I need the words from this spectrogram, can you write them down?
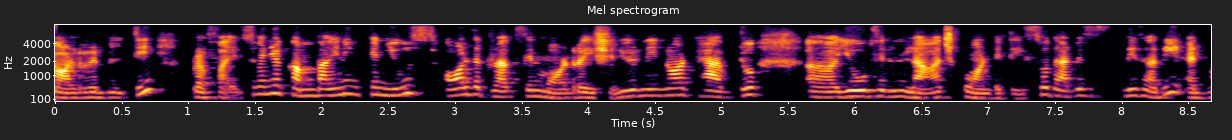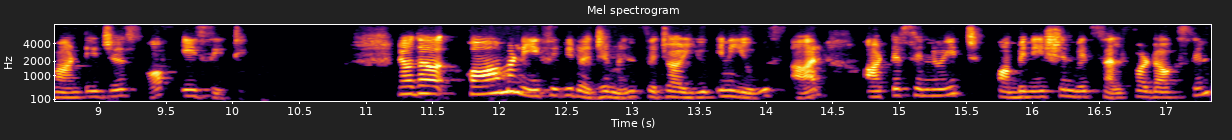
tolerability profile. So when you're combining, you can use all the drugs in moderation. You need not have to uh, use it in large quantities. So that is, these are the advantages of ACT. Now, the common ACT regimens which are in use are artesunate combination with sulfadoxine,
